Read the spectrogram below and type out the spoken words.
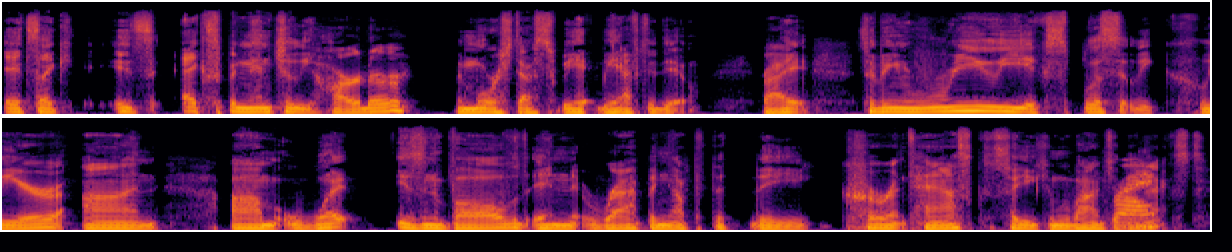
It's like, it's exponentially harder the more steps we, we have to do. Right. So being really explicitly clear on, um, what is involved in wrapping up the, the current task so you can move on to right. the next.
